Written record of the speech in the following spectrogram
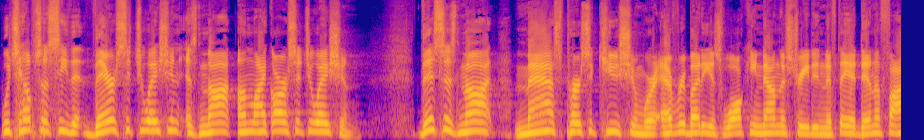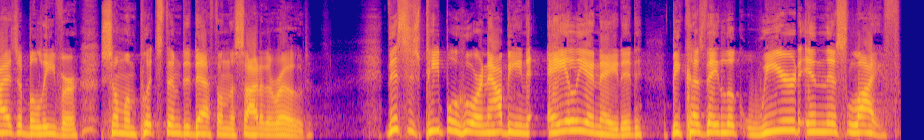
Which helps us see that their situation is not unlike our situation. This is not mass persecution where everybody is walking down the street and if they identify as a believer, someone puts them to death on the side of the road. This is people who are now being alienated because they look weird in this life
